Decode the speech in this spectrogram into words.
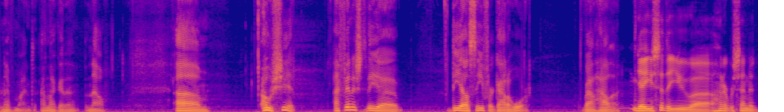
Never mind. I'm not gonna. No. Um. Oh shit! I finished the uh, DLC for God of War, Valhalla. Yeah, you said that you uh, 100%ed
